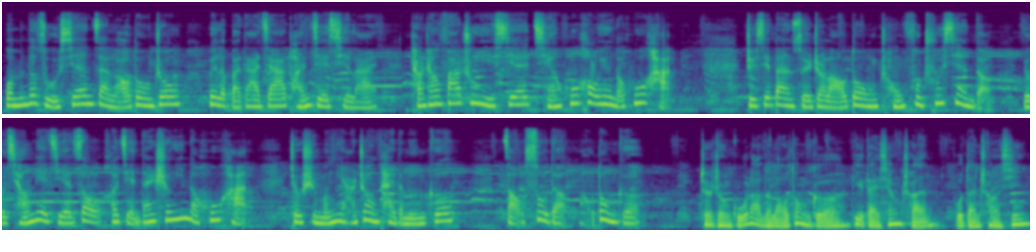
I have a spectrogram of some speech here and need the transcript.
我们的祖先在劳动中，为了把大家团结起来。常常发出一些前呼后应的呼喊，这些伴随着劳动重复出现的有强烈节奏和简单声音的呼喊，就是萌芽状态的民歌，早速的劳动歌。这种古老的劳动歌历代相传，不断创新，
